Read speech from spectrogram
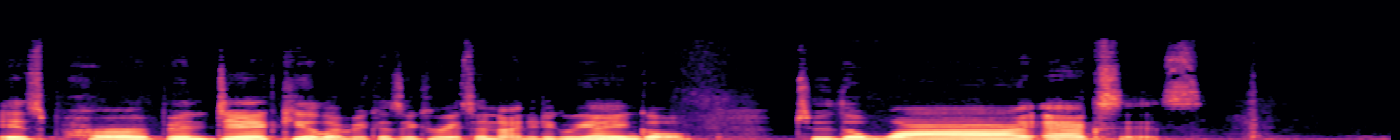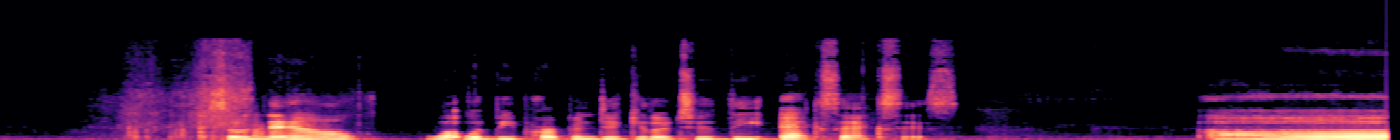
is perpendicular because it creates a 90 degree angle to the y-axis. So now, what would be perpendicular to the x-axis? Oh,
